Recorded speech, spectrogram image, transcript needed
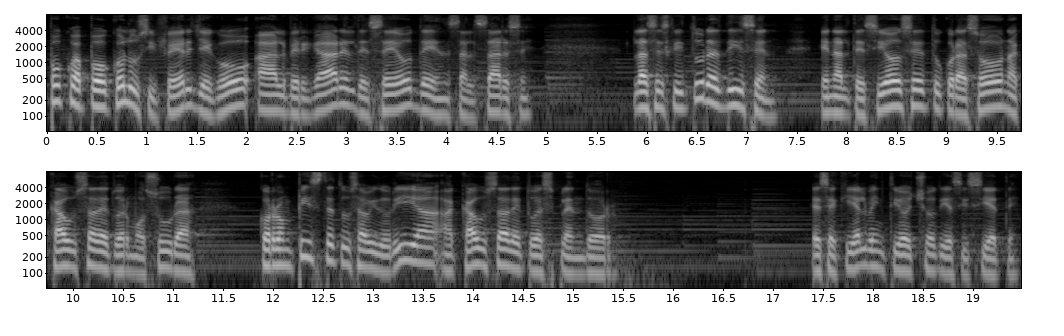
Poco a poco Lucifer llegó a albergar el deseo de ensalzarse. Las escrituras dicen, enaltecióse tu corazón a causa de tu hermosura, corrompiste tu sabiduría a causa de tu esplendor. Ezequiel 28, 17.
